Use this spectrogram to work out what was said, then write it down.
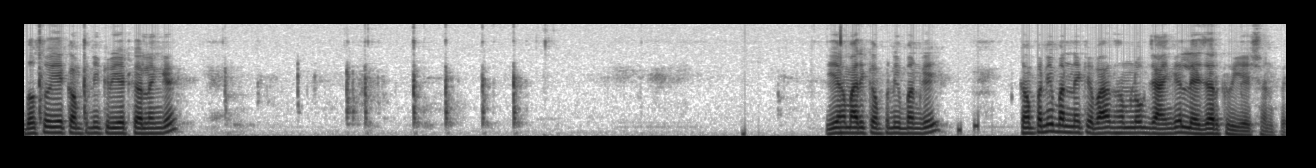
दोस्तों, ये कंपनी क्रिएट कर लेंगे। ये हमारी कंपनी बन गई। कंपनी बनने के बाद हम लोग जाएँगे लेजर क्रिएशन पे।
